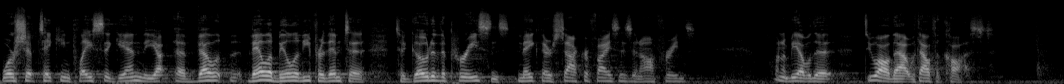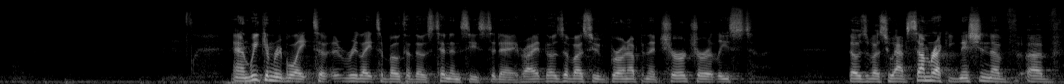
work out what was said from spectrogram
worship taking place again, the uh, avail- availability for them to, to go to the priests and make their sacrifices and offerings. I want to be able to do all that without the cost. And we can relate to, relate to both of those tendencies today, right? Those of us who've grown up in the church, or at least those of us who have some recognition of, of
